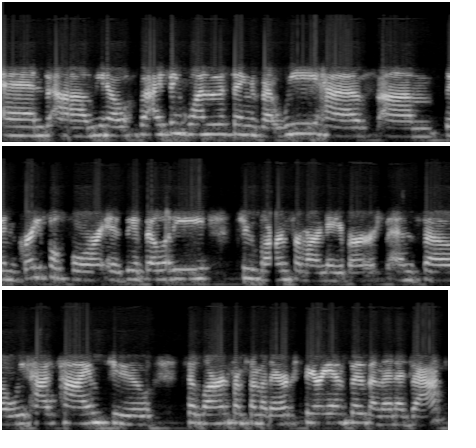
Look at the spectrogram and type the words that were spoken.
And, um, you know, but I think one of the things that we have um, been grateful for is the ability to learn from our neighbors. And so we've had time to, to learn from some of their experiences and then adapt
